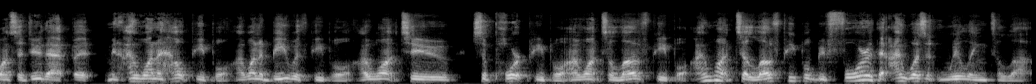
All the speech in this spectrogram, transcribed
wants to do that, but I mean, I want to help people. I want to be with people. I want to support people. I want to love people. I want to love people before that I wasn't willing to love.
